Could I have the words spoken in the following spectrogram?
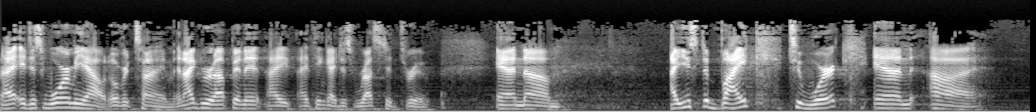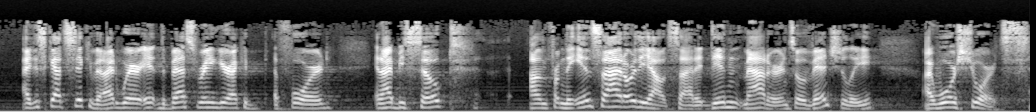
It just wore me out over time. And I grew up in it. I, I think I just rusted through. And um, I used to bike to work, and uh, I just got sick of it. I'd wear it, the best rain gear I could afford, and I'd be soaked um, from the inside or the outside. It didn't matter. And so eventually, I wore shorts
